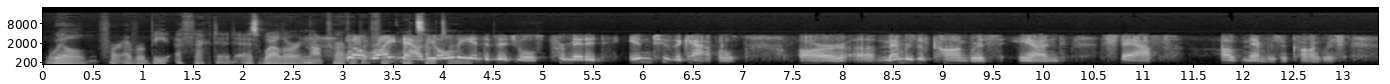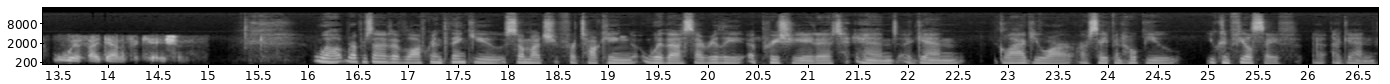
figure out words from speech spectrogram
will forever be affected as well, or not forever. Well, right now, the time. only individuals permitted into the Capitol are uh, members of Congress and staff of members of Congress with identification. Well, Representative Lofgren, thank you so much for talking with us. I really appreciate it. And again, glad you are, are safe and hope you, you can feel safe uh, again.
